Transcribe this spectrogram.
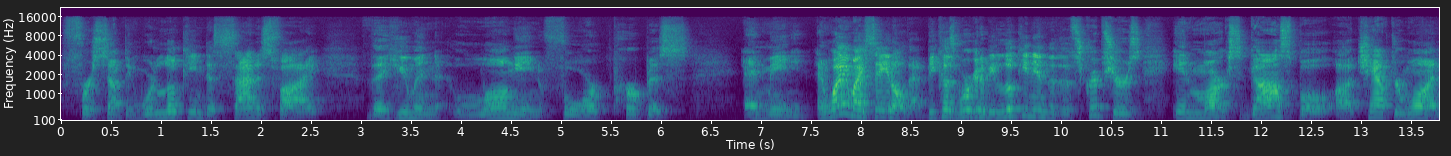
for something. We're looking to satisfy the human longing for purpose and meaning. And why am I saying all that? Because we're going to be looking into the scriptures in Mark's Gospel, uh, chapter 1,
